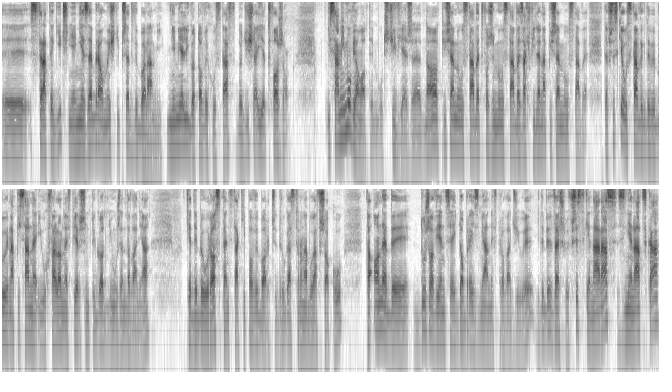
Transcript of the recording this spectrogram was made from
y, strategicznie nie zebrał myśli przed wyborami. Nie mieli gotowych ustaw, do dzisiaj je tworzą. I sami mówią o tym uczciwie, że no, piszemy ustawę, tworzymy ustawę, za chwilę napiszemy ustawę. Te wszystkie ustawy, gdyby były napisane i uchwalone w pierwszym tygodniu urzędowania, kiedy był rozpęd taki powyborczy, druga strona była w szoku, to one by dużo więcej dobrej zmiany wprowadziły, gdyby weszły wszystkie naraz, z nienacka,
